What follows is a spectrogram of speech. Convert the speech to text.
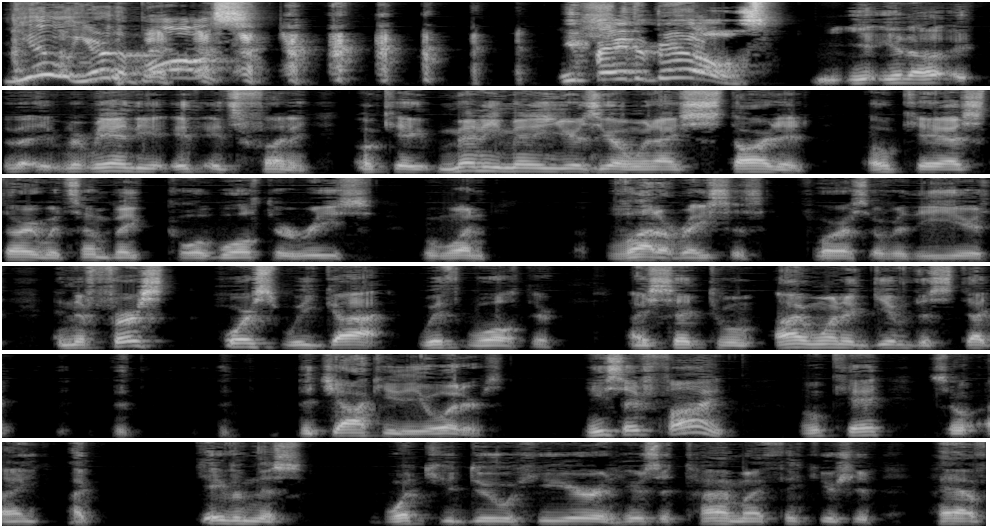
You, you're the boss. you pay the bills. You, you know, Randy, it, it's funny. Okay, many, many years ago when I started, okay, I started with somebody called Walter Reese, who won a lot of races for us over the years. And the first horse we got with Walter, I said to him, I want to give the, st- the, the, the jockey the orders. He said, fine. Okay. So I, I gave him this, what you do here, and here's the time I think you should have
